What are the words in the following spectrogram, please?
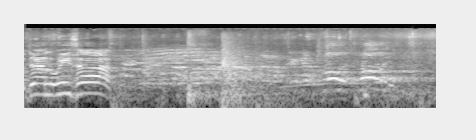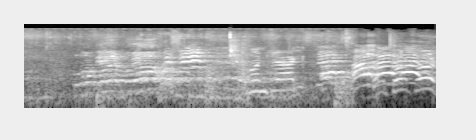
Well done, Louisa. Come on, Jack. Run, run, run.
